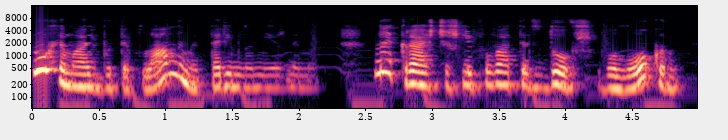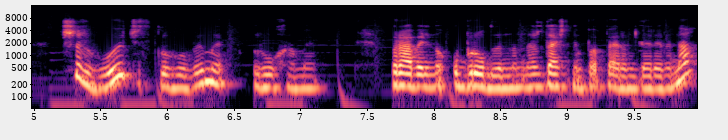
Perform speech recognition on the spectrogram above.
рухи мають бути плавними та рівномірними. Найкраще шліфувати вздовж волокон, чергуючи з круговими рухами. Правильно оброблена наждачним папером деревина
